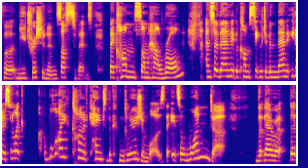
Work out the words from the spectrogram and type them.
for nutrition and sustenance becomes somehow wrong. And so then it becomes secretive. And then, you know, so like what I kind of came to the conclusion was that it's a wonder that there are that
